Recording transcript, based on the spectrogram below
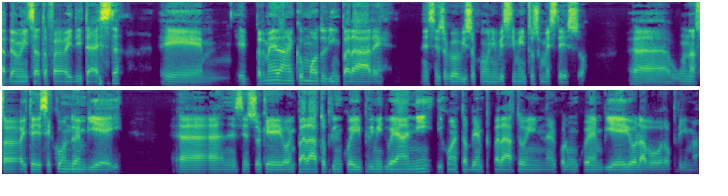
abbiamo iniziato a fare dei test e, e per me era anche un modo di imparare, nel senso che l'ho visto come un investimento su me stesso uh, una sorta di secondo MBA, eh, nel senso che ho imparato più in quei primi due anni di quanto abbia imparato in qualunque MBA o lavoro prima.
